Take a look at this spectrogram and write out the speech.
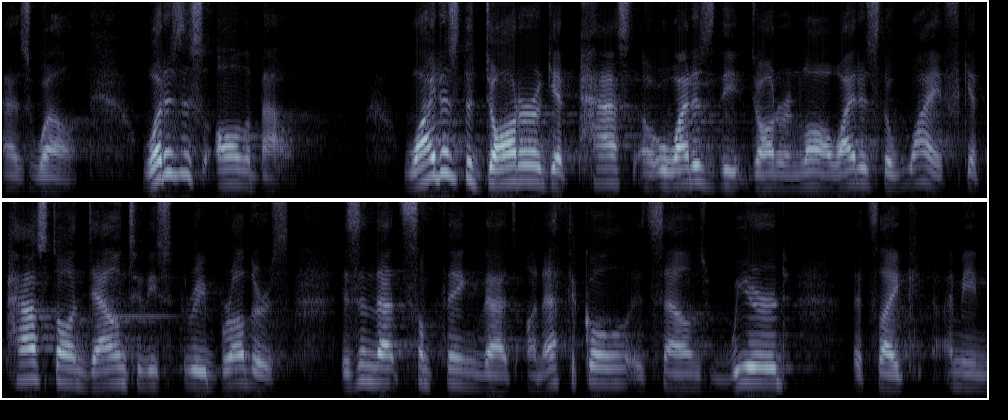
as well. What is this all about? Why does the daughter get passed, or why does the daughter in law, why does the wife get passed on down to these three brothers? Isn't that something that's unethical? It sounds weird. It's like, I mean,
